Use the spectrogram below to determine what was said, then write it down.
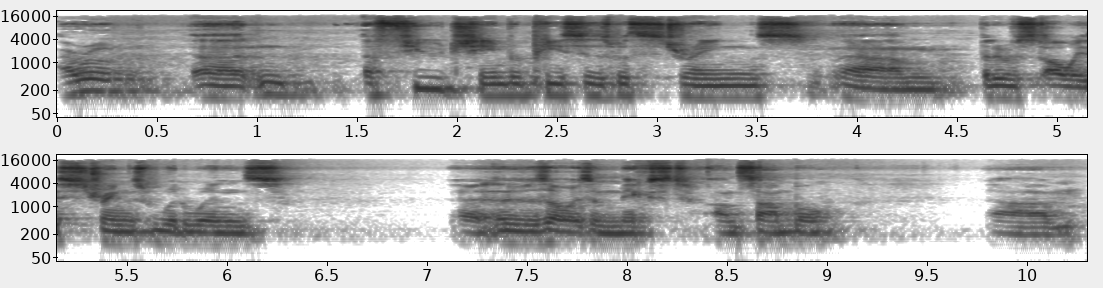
I wrote uh, a few chamber pieces with strings, um, but it was always strings, woodwinds. Uh, it was always a mixed ensemble. Um,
